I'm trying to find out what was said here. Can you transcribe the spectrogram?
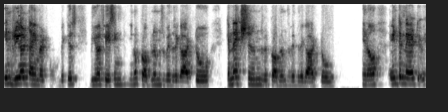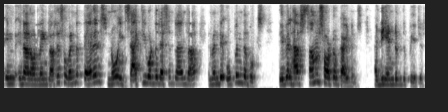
in real time at home because we were facing you know problems with regard to connections with problems with regard to you know internet in in our online classes. So when the parents know exactly what the lesson plans are and when they open the books they will have some sort of guidance at the end of the pages.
